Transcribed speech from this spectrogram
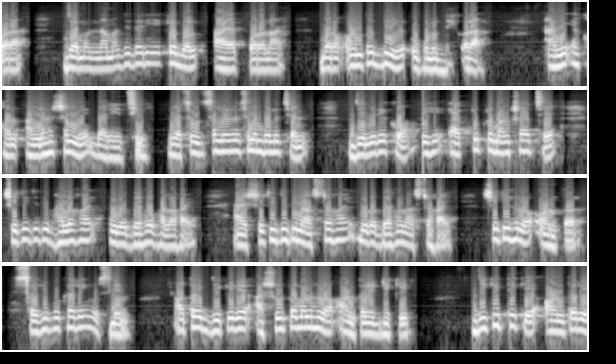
করা। যেমন নামাজে দাঁড়িয়ে কেবল আয়াত পড়া নয়, বরং অন্তর দিয়ে উপলব্ধি করা। আমি এখন আল্লাহর সামনে দাঁড়িয়েছি। রাসূল সাল্লাম বলেছেন, জেনে রেখো, দেহে এক টুকরো মাংস আছে, সেটি যদি ভালো হয়, পুরো দেহ ভালো হয়। আর সেটি যদি নষ্ট হয়, পুরো দেহ নষ্ট হয়। সেটি হলো অন্তর। সহি মুসলিম। অতএব জিকিরের আসল প্রমাণ হলো অন্তরের জিকির। জিকির থেকে অন্তরে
